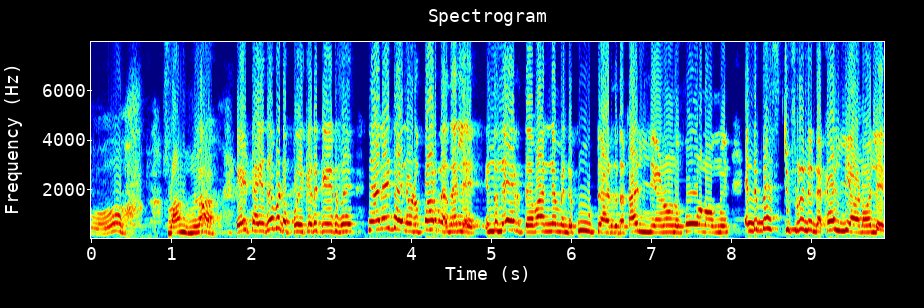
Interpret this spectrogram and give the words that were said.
ഓ വന്ന. ഏട്ടാ ഇതെവിടെ എവിടെ പോയി കിടക്കായിരുന്നു? ഞാൻ ഏട്ടാ എന്നോട് പറഞ്ഞതല്ലേ ഇന്ന് നേരത്തെ വന്നമ്മന്റെ കൂട്ടുകാരത്തിന്റെ കല്യാണമാണ് പോണോന്ന്. എന്റെ ബെസ്റ്റ് ഫ്രണ്ടിന്റെ കല്യാണം അല്ലേ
